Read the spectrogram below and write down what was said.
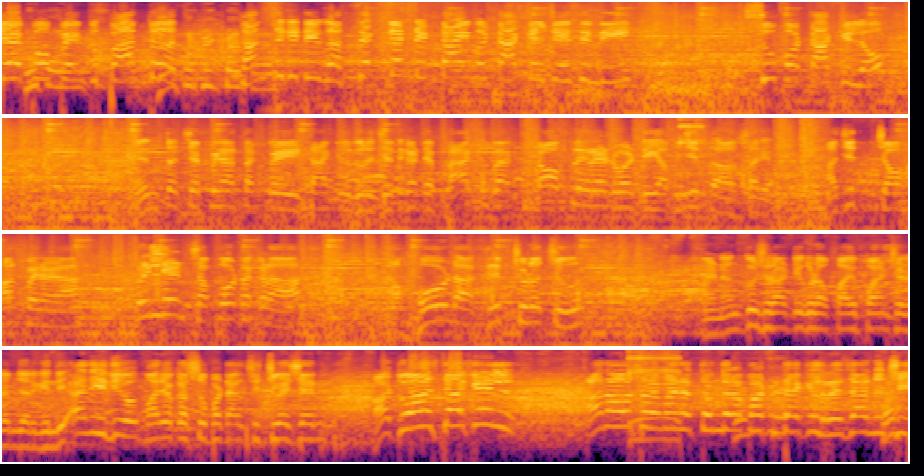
జైపూర్ పింక్ పాంథర్స్ కన్సిక్యూటివ్గా సెకండ్ టైం టాకిల్ చేసింది సూపర్ టాకిల్లో. ఎంత చెప్పినా తక్కువే ఈ టాకిల్ గురించి ఎందుకంటే back to back top player అయినటువంటి అభిజిత్ సారీ అజిత్ చౌహాన్ పైన బ్రిలియంట్ సపోర్ట్ అక్కడ. ఆ హోల్డ్ ఆ గ్రిప్ చూడొచ్చు. అండ్ అంకుష్ రాఠీ కూడా ఫైవ్ పాయింట్స్ చేయడం జరిగింది. అది ఇది మరి ఒక super tackle situation advance tackle అనవసరమైన తొందరపాటు టాకిల్ రెజా నుంచి.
